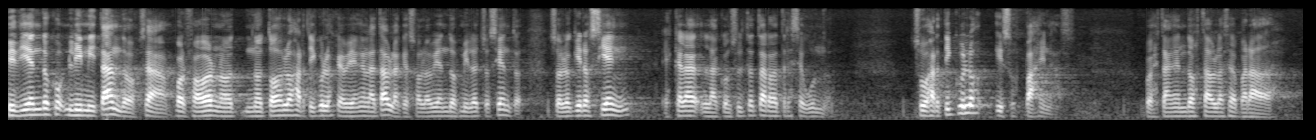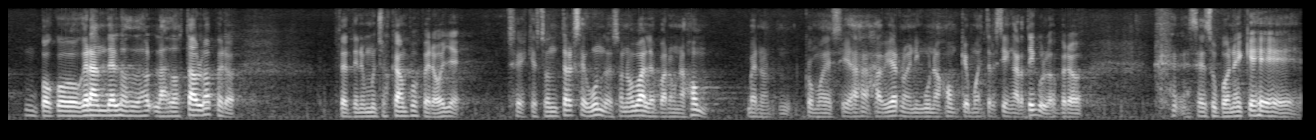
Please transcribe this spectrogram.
pidiendo, limitando, o sea, por favor, no, todos los artículos que habían en la tabla, que solo habían 2800, solo quiero 100, es que la, la consulta tarda 3 segundos. Sus artículos y sus páginas, pues están en dos tablas separadas un poco grandes las dos tablas, pero usted tiene muchos campos, pero oye, es que son tres segundos, eso no vale para una home. Bueno, como decía Javier, no hay ninguna home que muestre 100 artículos, pero se supone que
